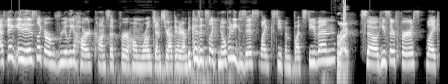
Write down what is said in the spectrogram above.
I think it is like a really hard concept for Homeworld gems to wrap their head around because it's like nobody exists like Steven but Steven. Right. So he's their first like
